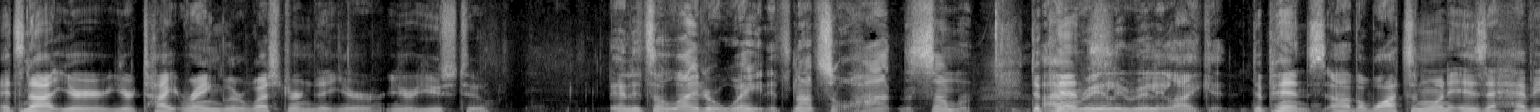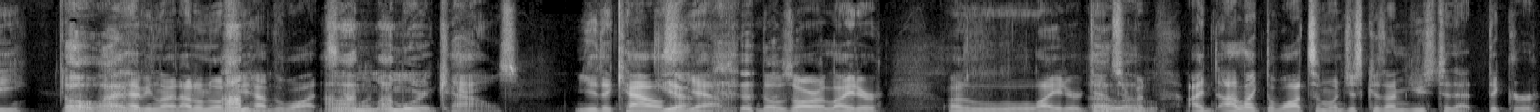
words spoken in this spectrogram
It's not your your tight Wrangler Western that you're you're used to. and it's a lighter weight. It's not so hot in the summer. Depends. I really, really like it. Depends. Uh, the Watson one is a heavy, Oh, a I heavy line. I don't know if I'm- you have the Watson I'm, one. I'm wearing cows. You the cows? Yeah. those are a lighter, a lighter, denser. love But I, I like the Watson one just because I'm used to that thicker,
